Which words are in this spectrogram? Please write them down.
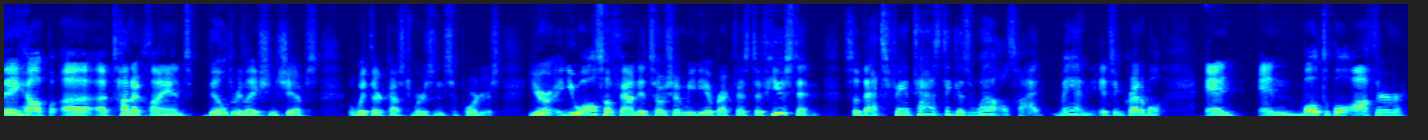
they help uh, a ton of clients build relationships with their customers and supporters. You're you also founded Social Media Breakfast of Houston, so that's fantastic as well. So I, man, it's incredible. And and multiple author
